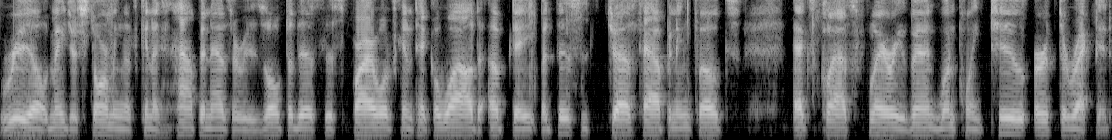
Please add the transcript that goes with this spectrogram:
real major storming that's going to happen as a result of this. This spiral is going to take a while to update, but this is just happening, folks. X-class flare event 1.2 Earth directed.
